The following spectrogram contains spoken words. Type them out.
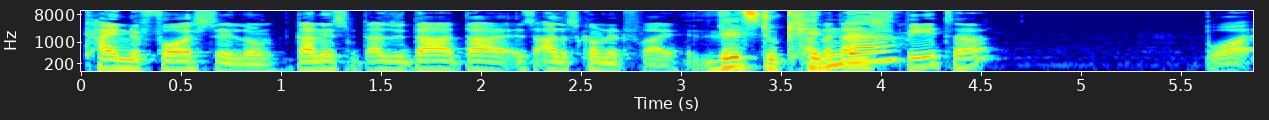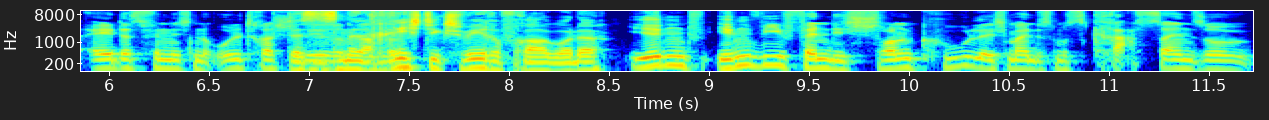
keine Vorstellung. Dann ist, also da, da ist alles komplett frei. Willst du Kinder? Aber dann später, boah, ey, das finde ich eine ultra schwere Das ist eine Sache. richtig schwere Frage, oder? Irgend, irgendwie fände ich schon cool. Ich meine, das muss krass sein, so,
